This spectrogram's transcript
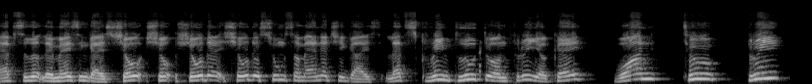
Absolutely amazing, guys. Show show show the show the Zoom some energy, guys. Let's scream Pluto on three, okay? One, two, three.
